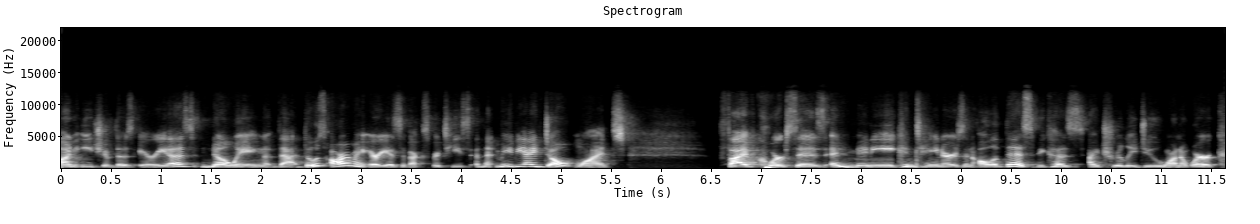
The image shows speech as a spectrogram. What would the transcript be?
on each of those areas, knowing that those are my areas of expertise and that maybe I don't want five courses and mini containers and all of this because I truly do want to work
